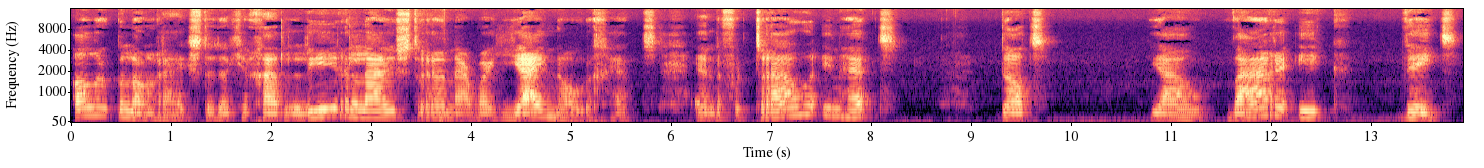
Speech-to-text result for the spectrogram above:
allerbelangrijkste. Dat je gaat leren luisteren naar wat jij nodig hebt. En er vertrouwen in hebt dat jouw ware ik weet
